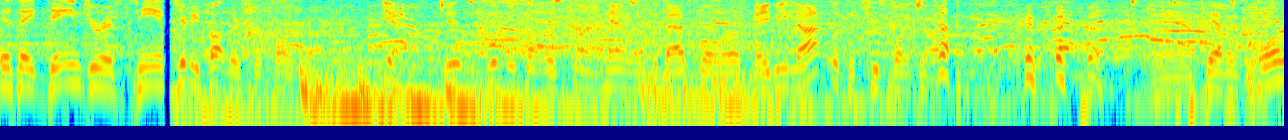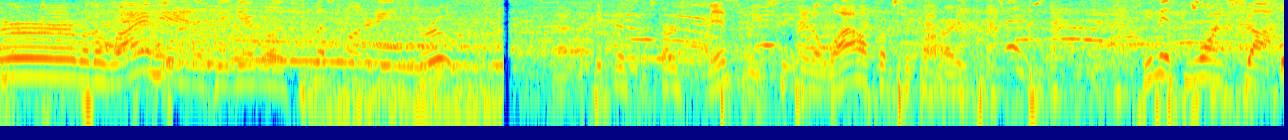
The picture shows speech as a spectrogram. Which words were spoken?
is a dangerous team. Jimmy Butler's the point guard. Yeah, Jimmy Butler's fine handling the basketball, or maybe not with the two-point guard. and Kevin Porter with a right hand as he's able to slip underneath Strus. Uh, I think that's the first miss we've seen in a while from Jabari. He missed one shot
